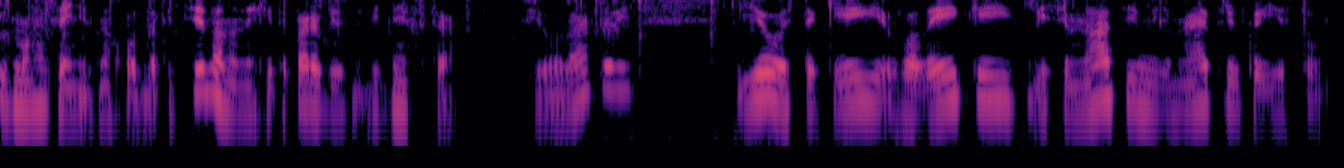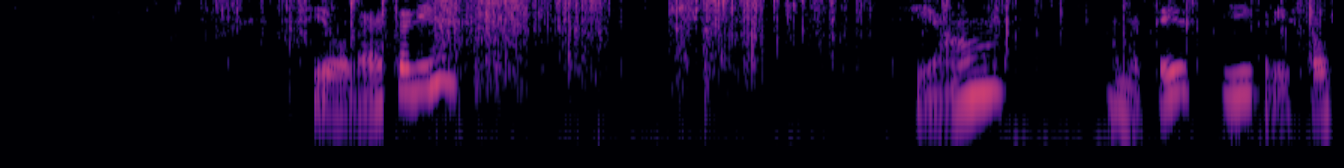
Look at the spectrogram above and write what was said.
Тут в магазині знаходила підціла на них і тепер від них все. Фіолетові. І ось такий великий 18 мм крістал. Фіолетові, ціан, аметист і крістал.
